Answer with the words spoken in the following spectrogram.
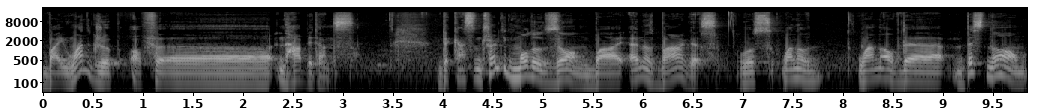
by one group of uh, inhabitants. The concentric model zone by Ernest Burgess was one of one of the best known,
